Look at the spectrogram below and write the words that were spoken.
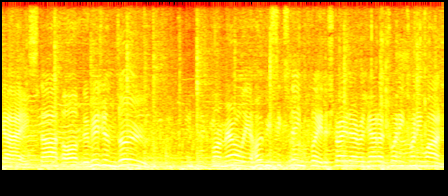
Okay, start of Division 2, which is primarily a Hobie 16 fleet, Australia Regatta 2021.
